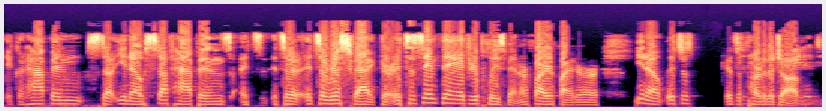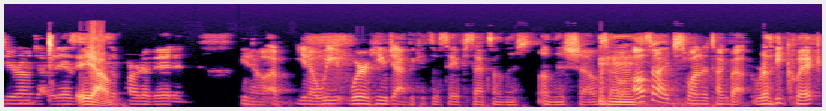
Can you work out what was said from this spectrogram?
it could happen. Stuff, you know, stuff happens. It's it's a it's a risk factor. It's the same thing if you're a policeman or a firefighter, or you know, it's just it's a part of the job. It to your own job. It is, Yeah. it's a part of it, and you know, uh, you know, we we're huge advocates of safe sex on this on this show. So Mhm. also, I just wanted to talk about really quick.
